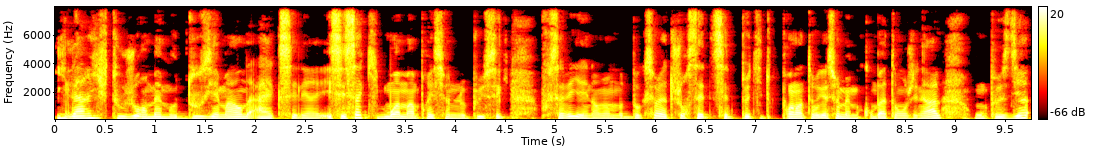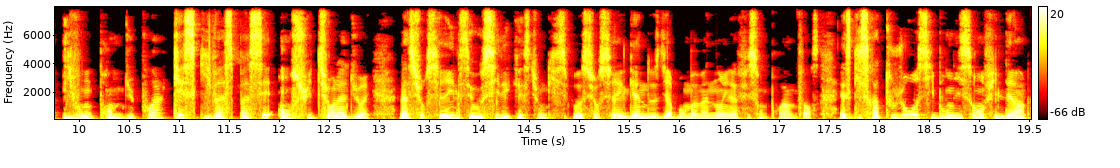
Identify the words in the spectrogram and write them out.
il arrive toujours même au 12e round à accélérer. Et c'est ça qui moi m'impressionne le plus, c'est que vous savez, il y a énormément de boxeurs, il y a toujours cette, petite point d'interrogation, même combattants en général, où on peut se dire ils vont prendre du poids, qu'est-ce qui va se passer ensuite sur la durée? Là sur Cyril, c'est aussi les questions qui se posent sur Cyril Gann de se dire bon bah maintenant il a fait son programme force, est-ce qu'il sera toujours aussi bondissant au fil des rounds?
